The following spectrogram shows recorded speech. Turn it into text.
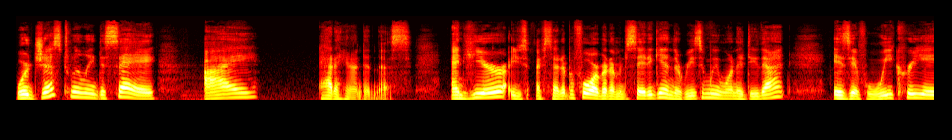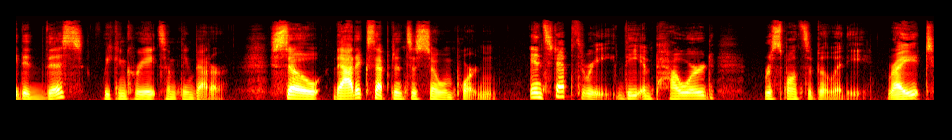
we're just willing to say, I had a hand in this. And here, I've said it before, but I'm going to say it again. The reason we want to do that is if we created this, we can create something better. So that acceptance is so important. In step three, the empowered responsibility, right?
